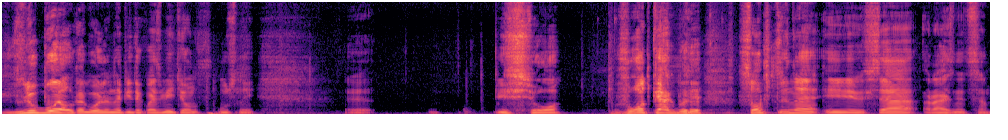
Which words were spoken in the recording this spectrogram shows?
любой алкогольный напиток возьмите, он вкусный. Э, и все. Вот как бы, собственно, и вся разница.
